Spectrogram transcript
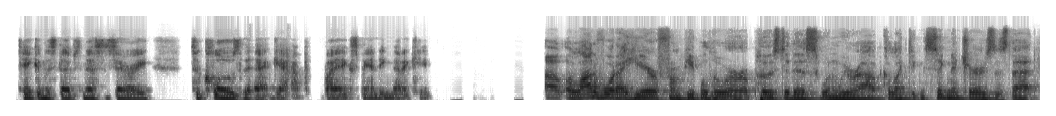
taken the steps necessary to close that gap by expanding Medicaid. A lot of what I hear from people who are opposed to this when we were out collecting signatures is that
